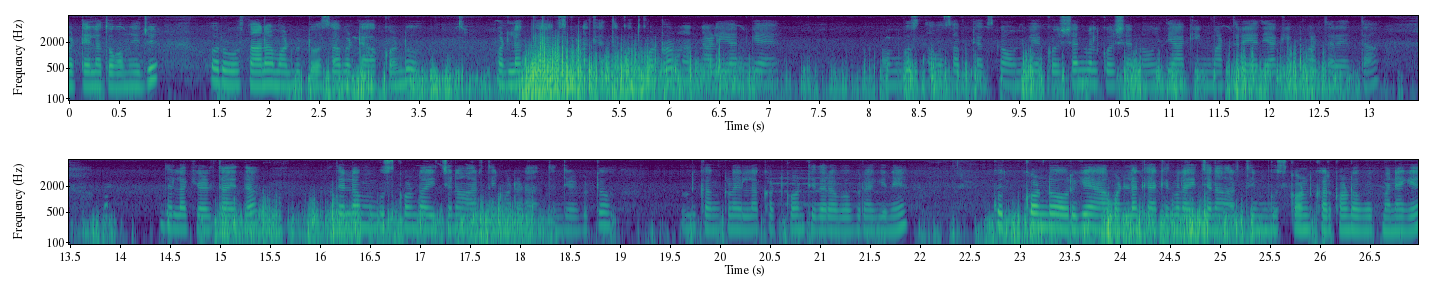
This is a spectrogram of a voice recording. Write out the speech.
ಬಟ್ಟೆ ಎಲ್ಲ ತೊಗೊಂಬಂದಿದ್ವಿ. ಅವರು ಸ್ನಾನ ಮಾಡಿಬಿಟ್ಟು ಹೊಸ ಬಟ್ಟೆ ಹಾಕ್ಕೊಂಡು ಮಡ್ಲಕ್ಕಿ ಹಾಕ್ಸ್ಕೊಳಕ್ಕೆ ಅಂತ ಕೂತ್ಕೊಂಡ್ರು. ನನ್ನ ಅಳಿಯನಿಗೆ ಅವ್ನಿಗೂ ಸ್ನಾ ಹೊಸ ಬಟ್ಟೆ ಹಾಕ್ಸ್ಕೊ, ಅವನಿಗೆ ಕ್ವಶನ್ ಮೇಲೆ ಕ್ವಶನ್ನು ಇದು ಯಾಕೆ ಹಿಂಗೆ ಮಾಡ್ತಾರೆ, ಅದು ಯಾಕೆ ಹಿಂಗೆ ಮಾಡ್ತಾರೆ ಅಂತ ಅದೆಲ್ಲ ಕೇಳ್ತಾ ಇದ್ದ. ಅದೆಲ್ಲ ಮುಗಿಸ್ಕೊಂಡು ಐದು ಜನ ಆರತಿ ಮಾಡೋಣ ಅಂತಂದು ಹೇಳ್ಬಿಟ್ಟು ಕಂಕಣ ಎಲ್ಲ ಕಟ್ಕೊತಿದ್ದಾರೆ ಒಬ್ಬೊಬ್ಬರಾಗಿನೇ ಕುತ್ಕೊಂಡು ಅವ್ರಿಗೆ ಆ ಮಂಡಕ್ಕಿ ಹಾಕಿದ್ಮೇಲೆ ಐದು ಜನ ಆರತಿ ಮುಗಿಸ್ಕೊಂಡು ಕರ್ಕೊಂಡು ಹೋಗ್ಬೇಕು ಮನೆಗೆ.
